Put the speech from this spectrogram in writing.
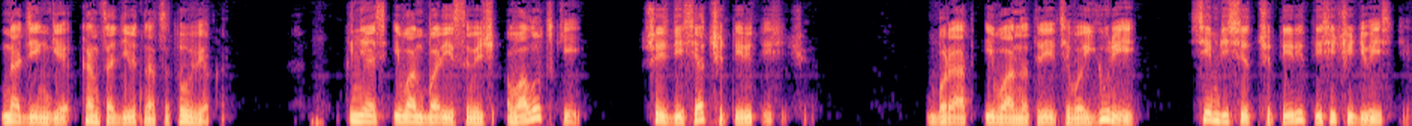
на деньги конца XIX века. Князь Иван Борисович Володский 64 тысячи. Брат Ивана III Юрий 74 200.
